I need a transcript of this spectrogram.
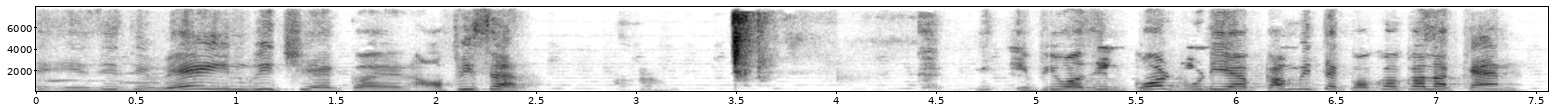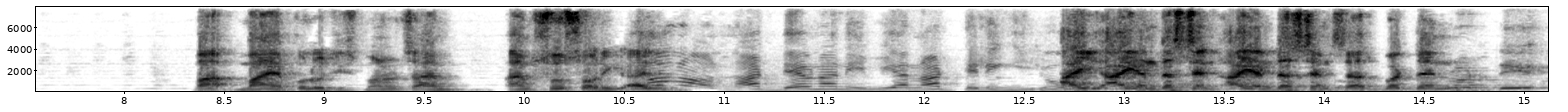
is this the way in which a, an officer, if he was in court, would he have come with a Coca-Cola can? My, my apologies, my lords. I'm I'm so sorry. No, I'll, no, not Devnani. We are not telling you. I I understand. I understand, sir. But then bro, they,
